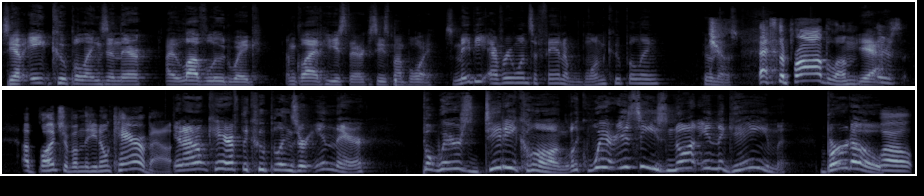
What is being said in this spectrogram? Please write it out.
So you have eight Koopalings in there. I love Ludwig. I'm glad he's there because he's my boy. So maybe everyone's a fan of one Koopaling. Who knows? That's the problem. Yeah. There's a bunch of them that you don't care about. And I don't care if the Koopalings are in there, but where's Diddy Kong? Like, where is he? He's not in the game. Birdo Well,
